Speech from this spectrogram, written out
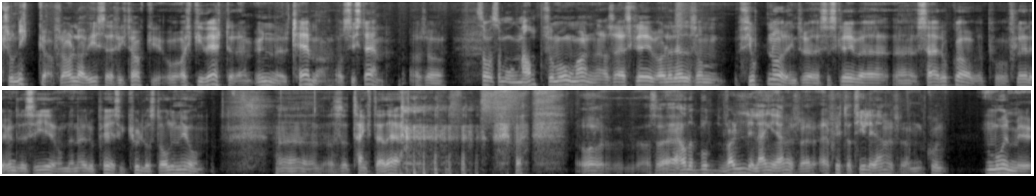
kronikker fra alle aviser jeg fikk tak i, og arkiverte dem under tema og system. Altså så, som ung mann? Som ung mann. altså Jeg skrev allerede som 14-åring, tror jeg, så skrev jeg uh, særoppgave på flere hundre sider om den europeiske kull- og stålunionen. Uh, og så tenkte jeg det. og altså, Jeg hadde bodd veldig lenge hjemmefra. Jeg flytta tidlig hjemmefra. hvor mor mi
